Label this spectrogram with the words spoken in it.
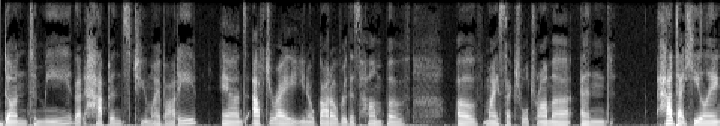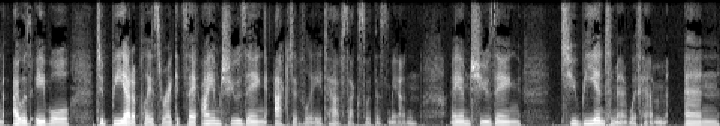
done to me, that happens to my body. And after I, you know, got over this hump of, of my sexual trauma and had that healing, I was able to be at a place where I could say, I am choosing actively to have sex with this man. I am choosing to be intimate with him and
